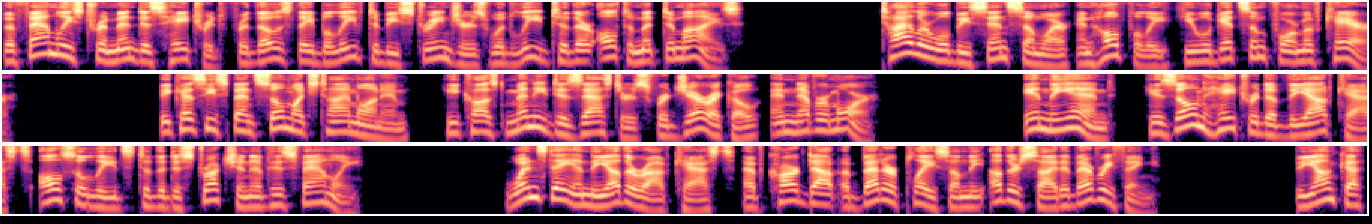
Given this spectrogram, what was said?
The family's tremendous hatred for those they believed to be strangers would lead to their ultimate demise. Tyler will be sent somewhere and hopefully he will get some form of care. Because he spent so much time on him, he caused many disasters for Jericho and Nevermore. In the end, his own hatred of the outcasts also leads to the destruction of his family. Wednesday and the other outcasts have carved out a better place on the other side of everything. Bianca,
